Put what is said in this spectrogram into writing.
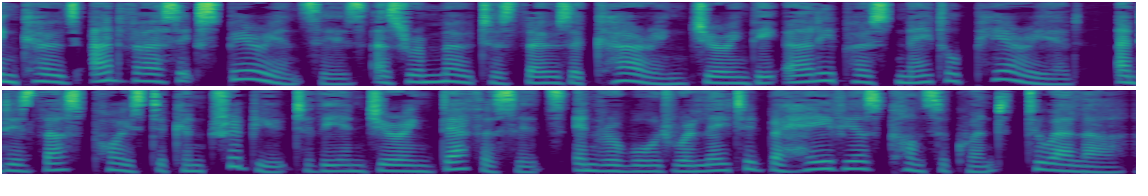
encodes adverse experiences as remote as those occurring during the early postnatal period, and is thus poised to contribute to the enduring deficits in reward related behaviors consequent to ELA.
